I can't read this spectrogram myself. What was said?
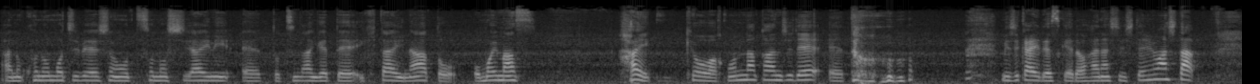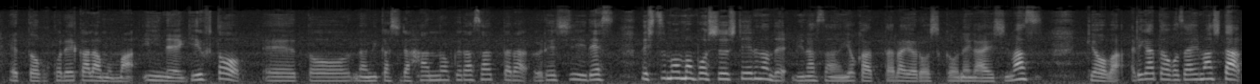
あのこのモチベーションをその試合に、えー、っとつなげていきたいなと思います。はい今日はこんな感じで、えー、っと短いですけどお話ししてみました。えっと、これからも、まあ、いいね、ギフト、えっと、何かしら反応くださったら嬉しいですで。質問も募集しているので、皆さんよかったらよろしくお願いします。今日はありがとうございました。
